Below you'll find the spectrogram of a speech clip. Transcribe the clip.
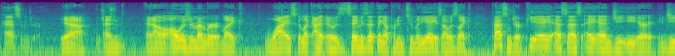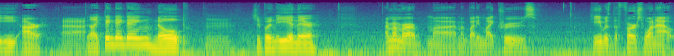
Passenger. Yeah, and and I'll always remember like why it's like I it was the same exact thing. I put in too many A's. I was like passenger, P A S S A N G E or G E R. Ah. They're like ding ding ding. Nope. Hmm. Should put an E in there. I remember our, my my buddy Mike Cruz. He was the first one out.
